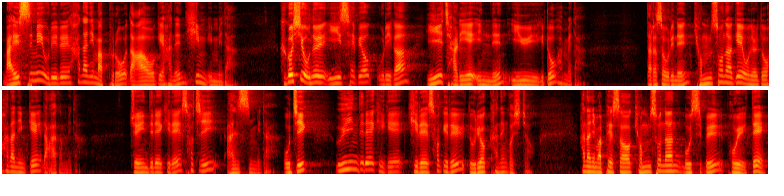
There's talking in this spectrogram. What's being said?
말씀이 우리를 하나님 앞으로 나오게 하는 힘입니다. 그것이 오늘 이 새벽 우리가 이 자리에 있는 이유이기도 합니다. 따라서 우리는 겸손하게 오늘도 하나님께 나아갑니다. 죄인들의 길에 서지 않습니다. 오직 의인들의 길에, 길에 서기를 노력하는 것이죠. 하나님 앞에서 겸손한 모습을 보일 때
